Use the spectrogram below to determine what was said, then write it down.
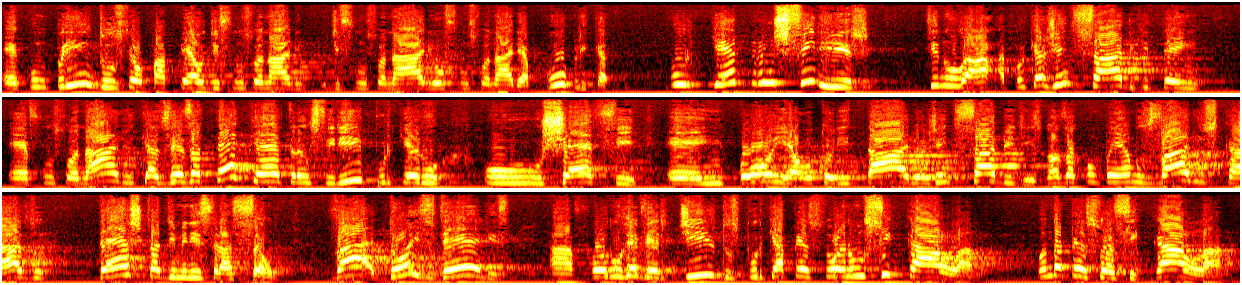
é, cumprindo o seu papel de funcionário, de funcionário ou funcionária pública, por que transferir? Não porque a gente sabe que tem é, funcionário que às vezes até quer transferir porque o, o chefe é, impõe, é autoritário, a gente sabe disso. Nós acompanhamos vários casos desta administração. Vá, dois deles ah, foram revertidos porque a pessoa não se cala. Quando a pessoa se cala,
